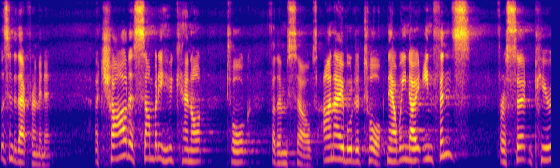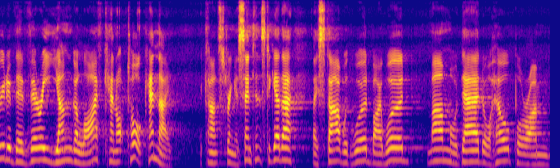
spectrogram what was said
Listen to that for a minute. A child is somebody who cannot talk for themselves, unable to talk. Now, we know infants, for a certain period of their very younger life, cannot talk, can they? They can't string a sentence together. They start with word by word, mum or dad or help or I'm. Um,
